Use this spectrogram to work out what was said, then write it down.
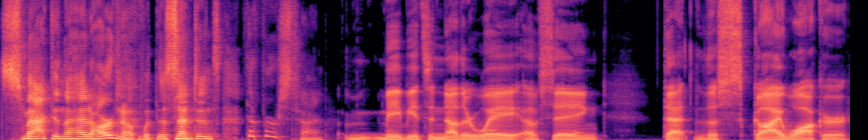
smacked in the head hard enough with this sentence the first time. maybe it's another way of saying that the Skywalker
